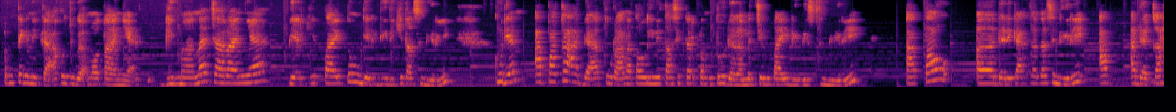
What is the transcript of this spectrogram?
penting nih kak, aku juga mau tanya, gimana caranya biar kita itu menjadi diri kita sendiri? Kemudian apakah ada aturan atau limitasi tertentu dalam mencintai diri sendiri? Atau eh, dari kakak-kakak sendiri, ap- adakah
